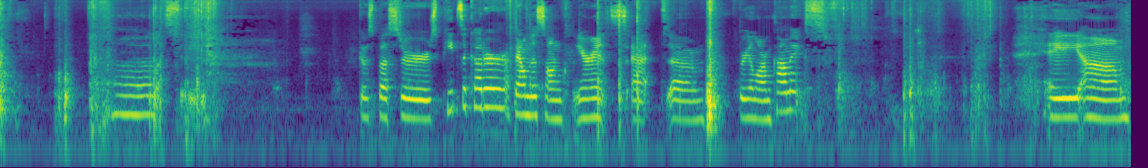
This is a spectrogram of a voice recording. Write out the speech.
Uh, let's see. Ghostbusters Pizza Cutter. I found this on clearance at um, Three Alarm Comics. A um,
